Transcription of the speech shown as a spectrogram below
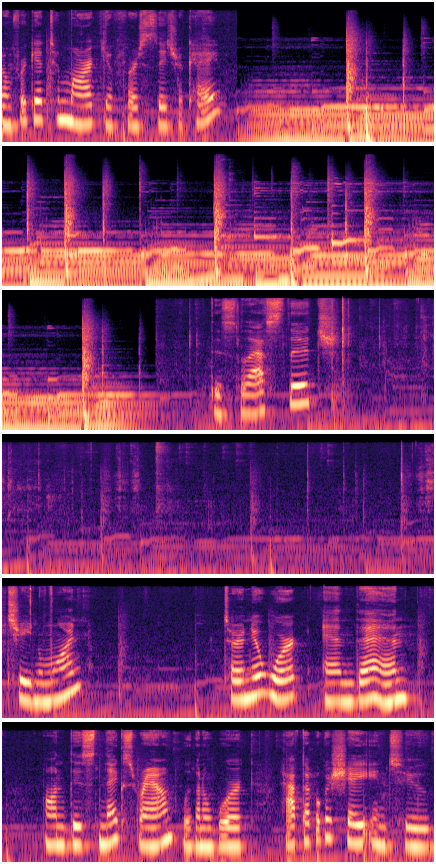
don't forget to mark your first stitch okay? This last stitch. Chain one. Turn your work and then on this next round we're gonna work half double crochet into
